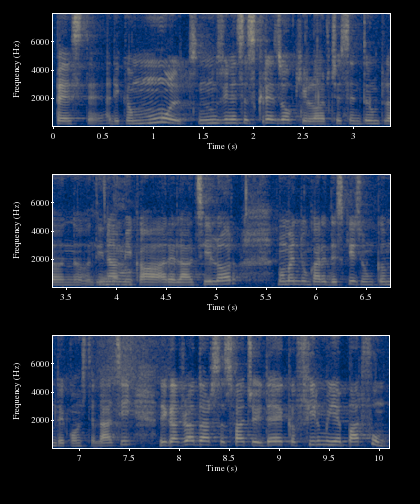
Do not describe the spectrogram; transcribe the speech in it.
peste, adică mult, nu-ți vine să-ți crezi ochilor ce se întâmplă în dinamica da. relațiilor, în momentul în care deschizi un câmp de constelații. Adică aș vrea doar să-ți faci o idee că filmul e parfum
